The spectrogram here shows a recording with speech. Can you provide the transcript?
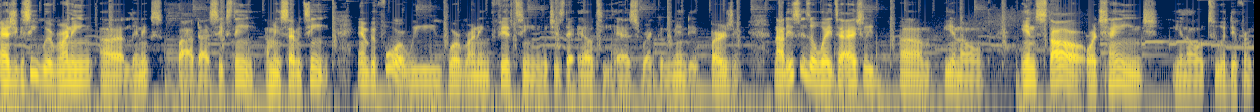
as you can see we're running uh, Linux 5.16 I mean 17 and before we were running 15 which is the LTS recommended version. Now this is a way to actually um, you know install or change you know to a different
